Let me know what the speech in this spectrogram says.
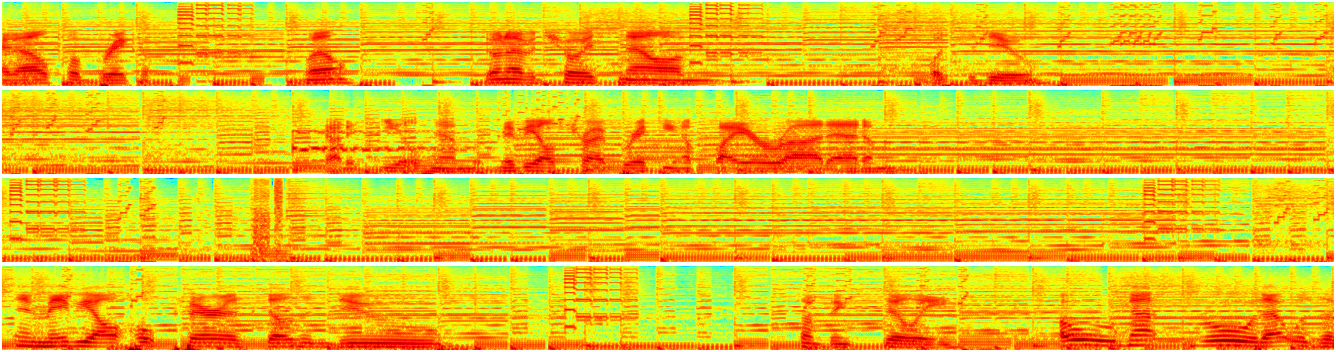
Alright, I also break him. Well, don't have a choice now on what to do. Gotta heal him. Maybe I'll try breaking a Fire Rod at him. And maybe I'll hope Faris doesn't do something silly. Oh, not oh, that was a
